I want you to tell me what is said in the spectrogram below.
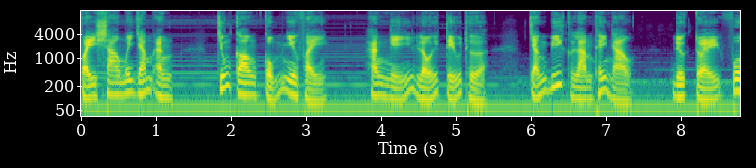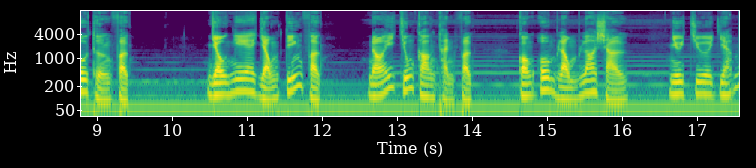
vậy sao mới dám ăn? Chúng con cũng như vậy. Hằng nghĩ lỗi tiểu thừa, chẳng biết làm thế nào, được tuệ vô thượng phật. Dầu nghe giọng tiếng phật, nói chúng con thành phật, còn ôm lòng lo sợ, như chưa dám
